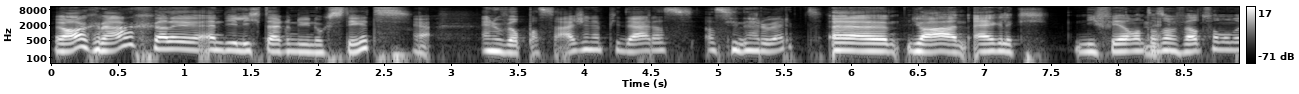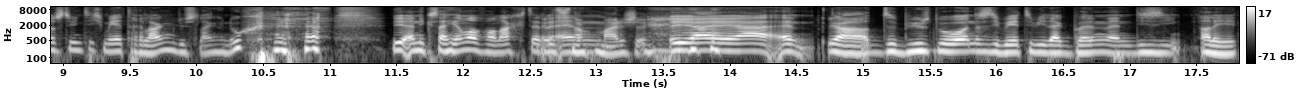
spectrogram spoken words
Ja, graag. En die ligt daar nu nog steeds. Ja. En hoeveel passagen heb je daar als, als je daar werpt? Eh, ja, eigenlijk niet veel, want dat is een veld van 120 meter lang, dus lang genoeg. en ik sta helemaal van achter. Er is en, nog marge. ja, ja, ja, en ja, de buurtbewoners die weten wie dat ik ben. En die zien, allee,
